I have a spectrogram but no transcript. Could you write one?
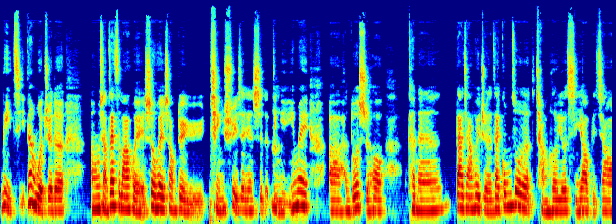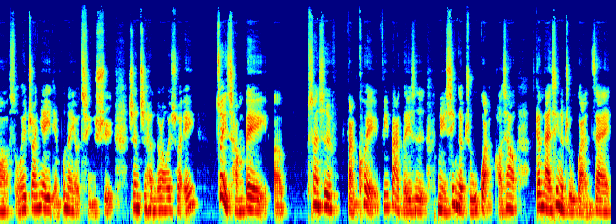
立即。但我觉得，嗯、呃，我想再次拉回社会上对于情绪这件事的定义，嗯、因为啊、呃，很多时候可能。大家会觉得，在工作的场合，尤其要比较所谓专业一点，不能有情绪。甚至很多人会说：“哎，最常被呃算是反馈 feedback 的，也是女性的主管，好像跟男性的主管在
